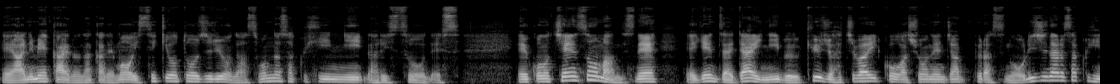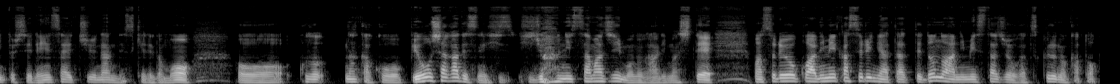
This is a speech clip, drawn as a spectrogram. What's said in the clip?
えー、アニメ界の中でも一石を投じるような、そんな作品になりそうです。え、このチェーンソーマンですね、え、現在第2部98話以降が少年ジャンププラスのオリジナル作品として連載中なんですけれども、おこのなんかこう描写がですね、非常に凄まじいものがありまして、まあそれをこうアニメ化するにあたってどのアニメスタジオが作るのかと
